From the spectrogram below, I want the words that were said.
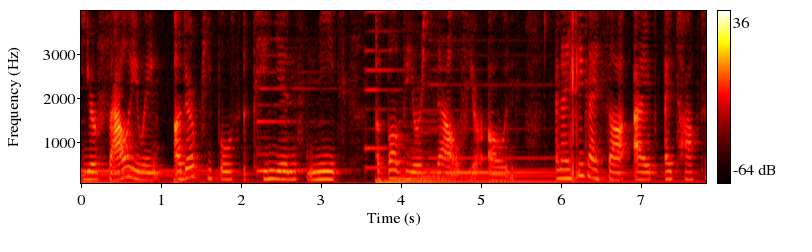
you're valuing other people's opinions, needs above yourself, your own. And I think I thought I, I talked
